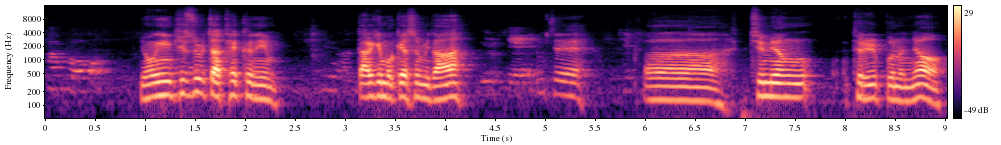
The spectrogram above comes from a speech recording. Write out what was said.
하고 용인 기술자 테크님 딸기 먹겠습니다. 이렇게 번째 어, 지명 드릴 분은요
